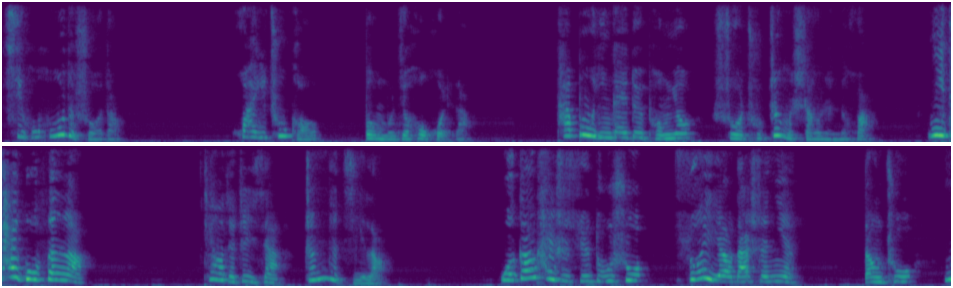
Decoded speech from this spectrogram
气呼呼的说道：“话一出口，蹦蹦就后悔了。他不应该对朋友说出这么伤人的话。你太过分了！”跳跳这下真的急了。我刚开始学读书，所以要大声念。当初你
